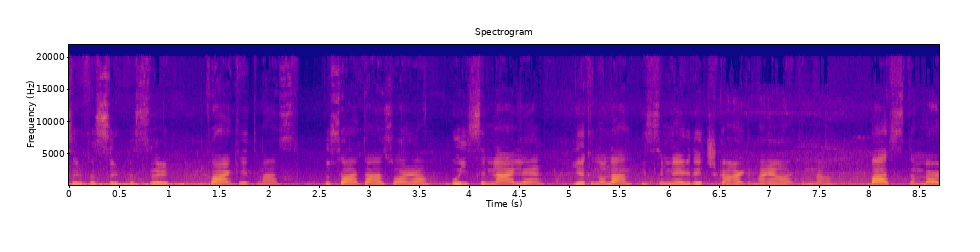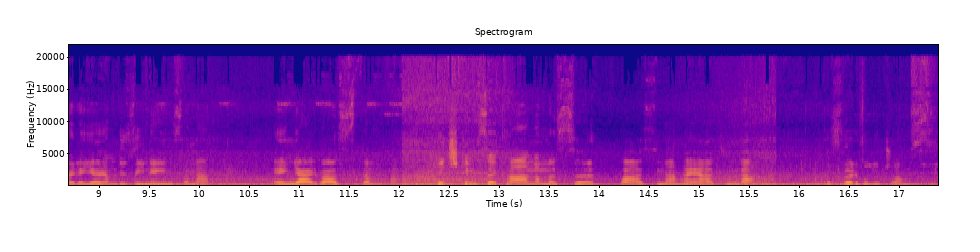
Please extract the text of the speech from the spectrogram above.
sırf sırf sır fark etmez. Bu saatten sonra bu isimlerle yakın olan isimleri de çıkardım hayatımdan. Bastım böyle yarım düzine insana engel bastım. Hiç kimse kalmaması pahasına hayatımda. Kızları bulacağız.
